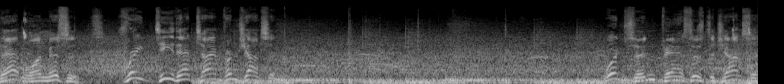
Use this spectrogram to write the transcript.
That one misses. Great D that time from Johnson. Woodson passes to Johnson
